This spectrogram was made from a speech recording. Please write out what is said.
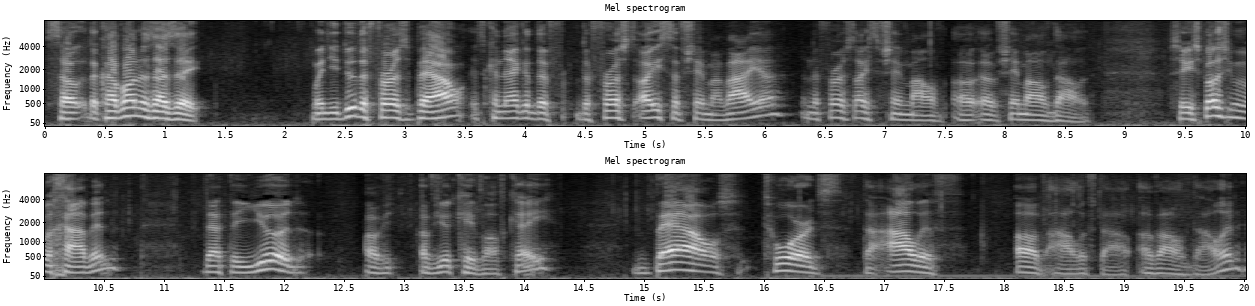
So the kavanah is as a when you do the first bow, it's connected the, f- the first ice of Shem Havaya and the first ice of Shem uh, of Shem Al Dalad. So you're supposed to be mechavin that the yud of of Yud Kei bows towards the aleph of aleph dal, of aleph dalid,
